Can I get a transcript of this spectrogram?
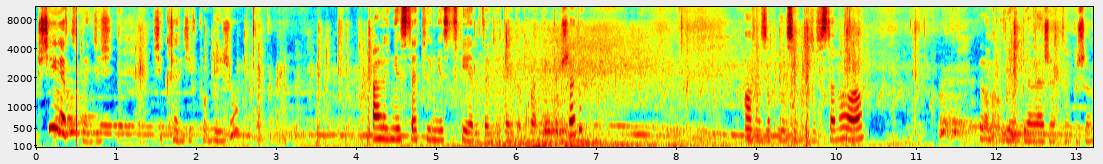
Oczywiście jest tutaj gdzieś, się kręci w pobliżu, ale niestety nie stwierdza, gdzie tak dokładnie poszedł. Ona zapewne sobie będzie wstawała, ale ona uwielbia leżeć, także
